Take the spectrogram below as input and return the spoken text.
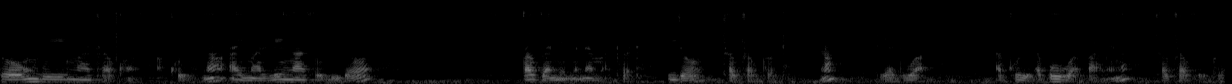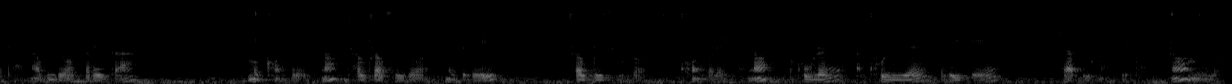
3 4 5 6ခွန်အခွေနော်အဲ့မှာ4 5ဆိုပြီးတော့တောက်တန်နေမနေ့မှထွက်တယ်ပြီးတော့6 6ထွက်တယ်နော်ဒီကသူကအခွေအပူပါပါတယ်နော် 66ဆိုထွက်တယ်နောက်ပြီးတော့ဘရိတ်ကနှစ်ခွန်ဘရိတ်နော်66ဆိုတော့နှစ်ဘရိတ်6တိဆိုတော့ခွန်ဘရိတ်နော်အခုလဲအခွေရဲ့ဘရိတ်ရဲ့ချပြီးမှဖြစ်တယ်နော်မျိုးလို့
